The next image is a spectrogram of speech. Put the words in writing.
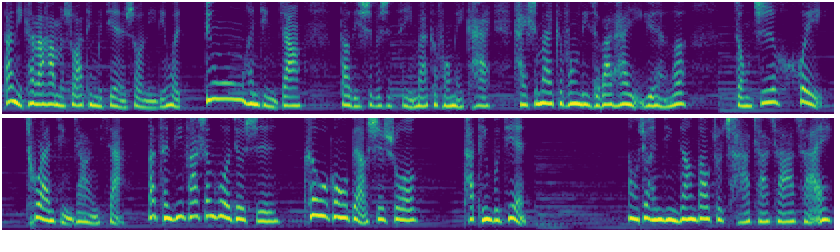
当你看到他们说话听不见的时候，你一定会丢很紧张，到底是不是自己麦克风没开，还是麦克风离嘴巴太远了？总之会突然紧张一下。那曾经发生过，就是客户跟我表示说他听不见，那我就很紧张，到处查查查查，哎。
